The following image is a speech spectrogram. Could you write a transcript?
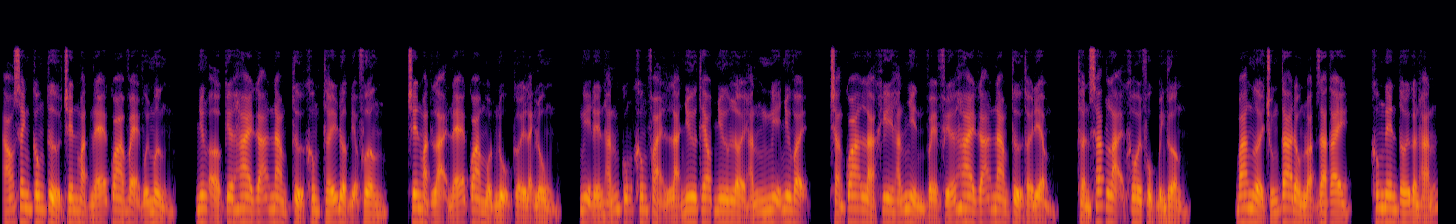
Áo xanh công tử trên mặt né qua vẻ vui mừng, nhưng ở kia hai gã nam tử không thấy được địa phương, trên mặt lại né qua một nụ cười lạnh lùng, nghĩ đến hắn cũng không phải là như theo như lời hắn nghĩ như vậy, chẳng qua là khi hắn nhìn về phía hai gã nam tử thời điểm, thần sắc lại khôi phục bình thường. Ba người chúng ta đồng loạt ra tay, không nên tới gần hắn,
